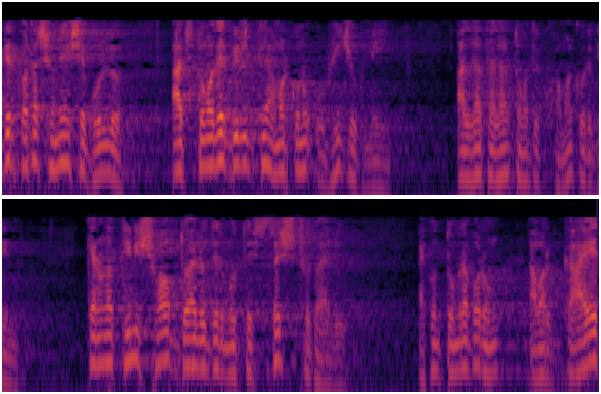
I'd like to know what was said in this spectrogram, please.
ভাইদের কথা শুনে এসে বলল, আজ তোমাদের বিরুদ্ধে আমার কোনো অভিযোগ নেই। আল্লাহ তালা তোমাদের ক্ষমা করে দিন, কেননা তিনি সব দয়ালুদের মধ্যে শ্রেষ্ঠ দয়ালু। এখন তোমরা বরং আমার গায়ের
